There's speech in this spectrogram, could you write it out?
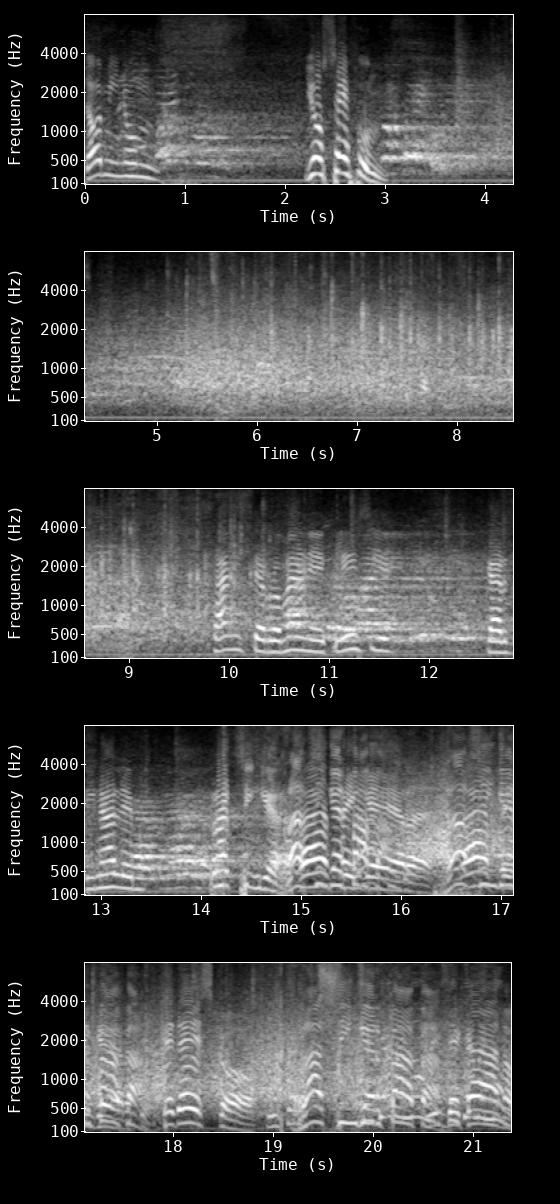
Dominum Iosefum. Sancte Romane Ecclesie Cardinale Ratzinger. Ratzinger Papa. Ratzinger Papa. Tedesco. Ratzinger Papa. Il decano.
